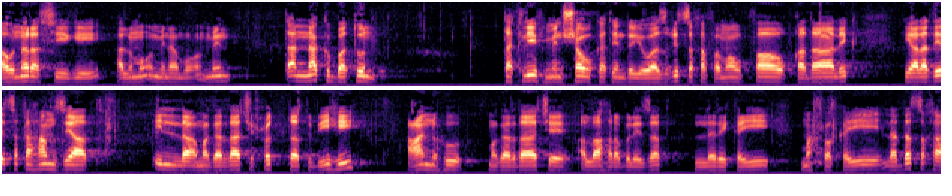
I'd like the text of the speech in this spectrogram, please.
او نه رسیږي المؤمن مؤمن ته نکبتون تکلیف من شوکتن د یو ازغي څخه فمو فوق ذلک یا له دې څخه هم زیات الا مګر دا چې حتت به عنه مګر دا چې الله رب العزت لرې کوي محوه کوي له ده څخه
